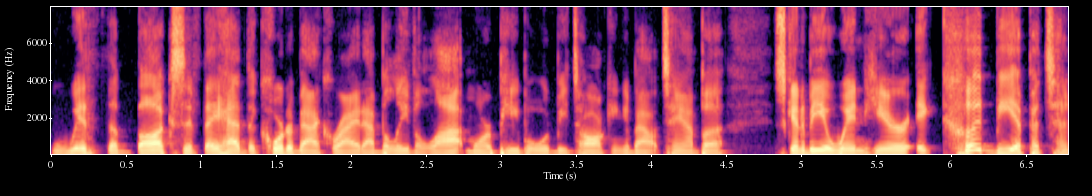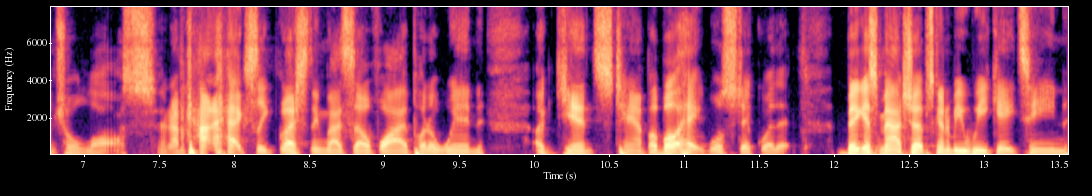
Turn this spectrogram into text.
with the Bucks. If they had the quarterback right, I believe a lot more people would be talking about Tampa. It's going to be a win here. It could be a potential loss. And I'm kind of actually questioning myself why I put a win against Tampa. But hey, we'll stick with it. Biggest matchup is going to be week 18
